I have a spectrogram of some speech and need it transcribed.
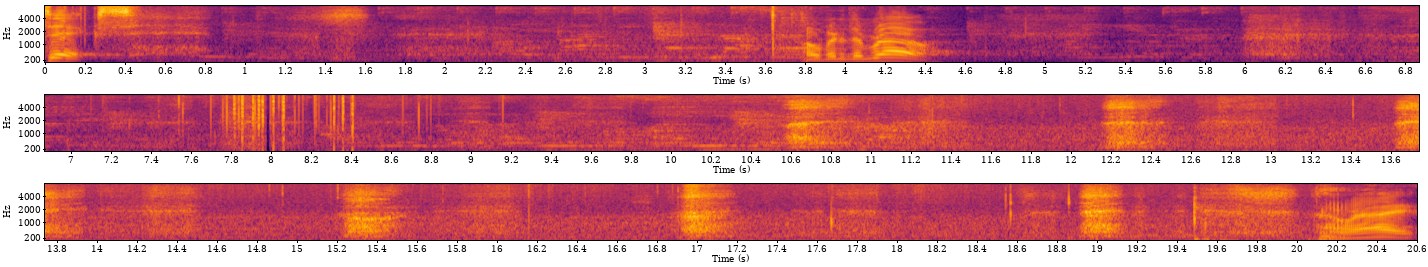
1,000, 6. Over to the row. All right.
